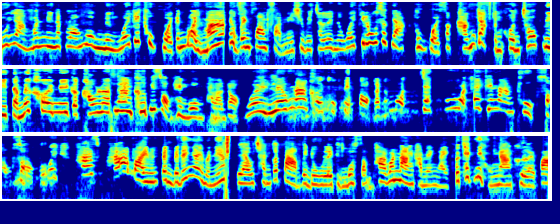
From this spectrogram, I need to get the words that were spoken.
รู้อย่างมันมีนักร้องวงหนึ่งเว้ยที่ถูกหวยกันบ่อยมากถือเป็นความฝันในชีวิตฉันเลยนะเว้ยที่รู้สึกอยากถูกหวยสักครั้งอยากเป็นคนโชคดี แต่ไม่เคยมีกับเขาเลยนางคือพี่สองแห่งวงพาราดอกเว้ยแล้วนางเคยถูกติดต่อกันทั้งหมดเจ็ด งวดแรกที่นางถูกสองสองด้วยห้าสิบห้าใบมันเป็นไปได้ไงวะเนี้ยแล้วฉันก็ตามไปดูเลยถึงบทสัมภาษณ์ว่านางทำยังไงแล้วเทคนิคของนางคืออะไรปะ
